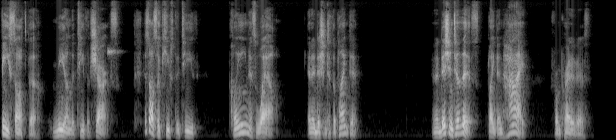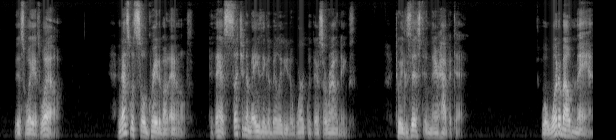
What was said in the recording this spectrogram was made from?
feasts off the meat on the teeth of sharks. This also keeps the teeth clean as well, in addition to the plankton. In addition to this, plankton hide from predators this way as well. And that's what's so great about animals, that they have such an amazing ability to work with their surroundings, to exist in their habitat. Well, what about man?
